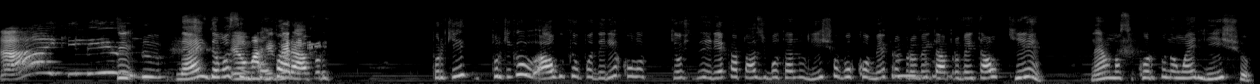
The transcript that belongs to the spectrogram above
Ai, que lindo! Se, né? Então, é assim, é comparar. Por, porque, porque que eu, algo que eu poderia colocar, que eu seria capaz de botar no lixo, eu vou comer para aproveitar. Aproveitar o quê? Né? O nosso corpo não é lixo.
